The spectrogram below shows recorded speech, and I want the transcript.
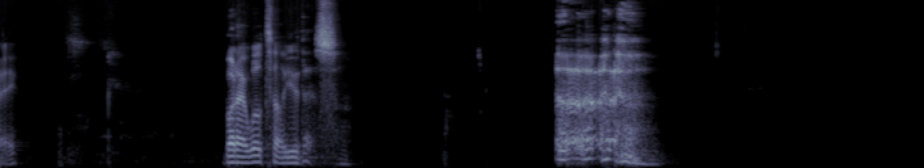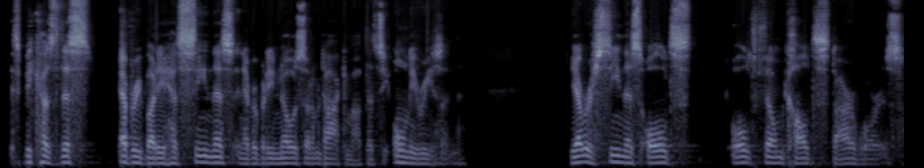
Okay? But I will tell you this. it's because this everybody has seen this and everybody knows what I'm talking about. That's the only reason. You ever seen this old old film called Star Wars?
